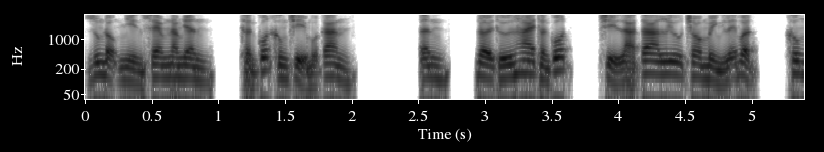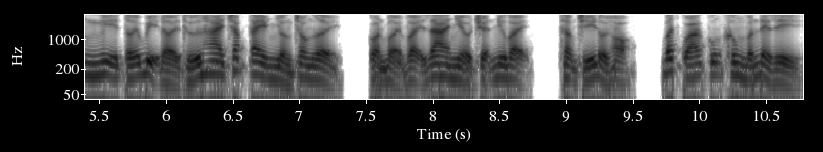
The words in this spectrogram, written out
rung động nhìn xem nam nhân, thần cốt không chỉ một căn. Ân, đời thứ hai thần cốt, chỉ là ta lưu cho mình lễ vật, không nghĩ tới bị đời thứ hai chắp tay nhường cho người, còn bởi vậy ra nhiều chuyện như vậy, thậm chí đổi họ, bất quá cũng không vấn đề gì,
